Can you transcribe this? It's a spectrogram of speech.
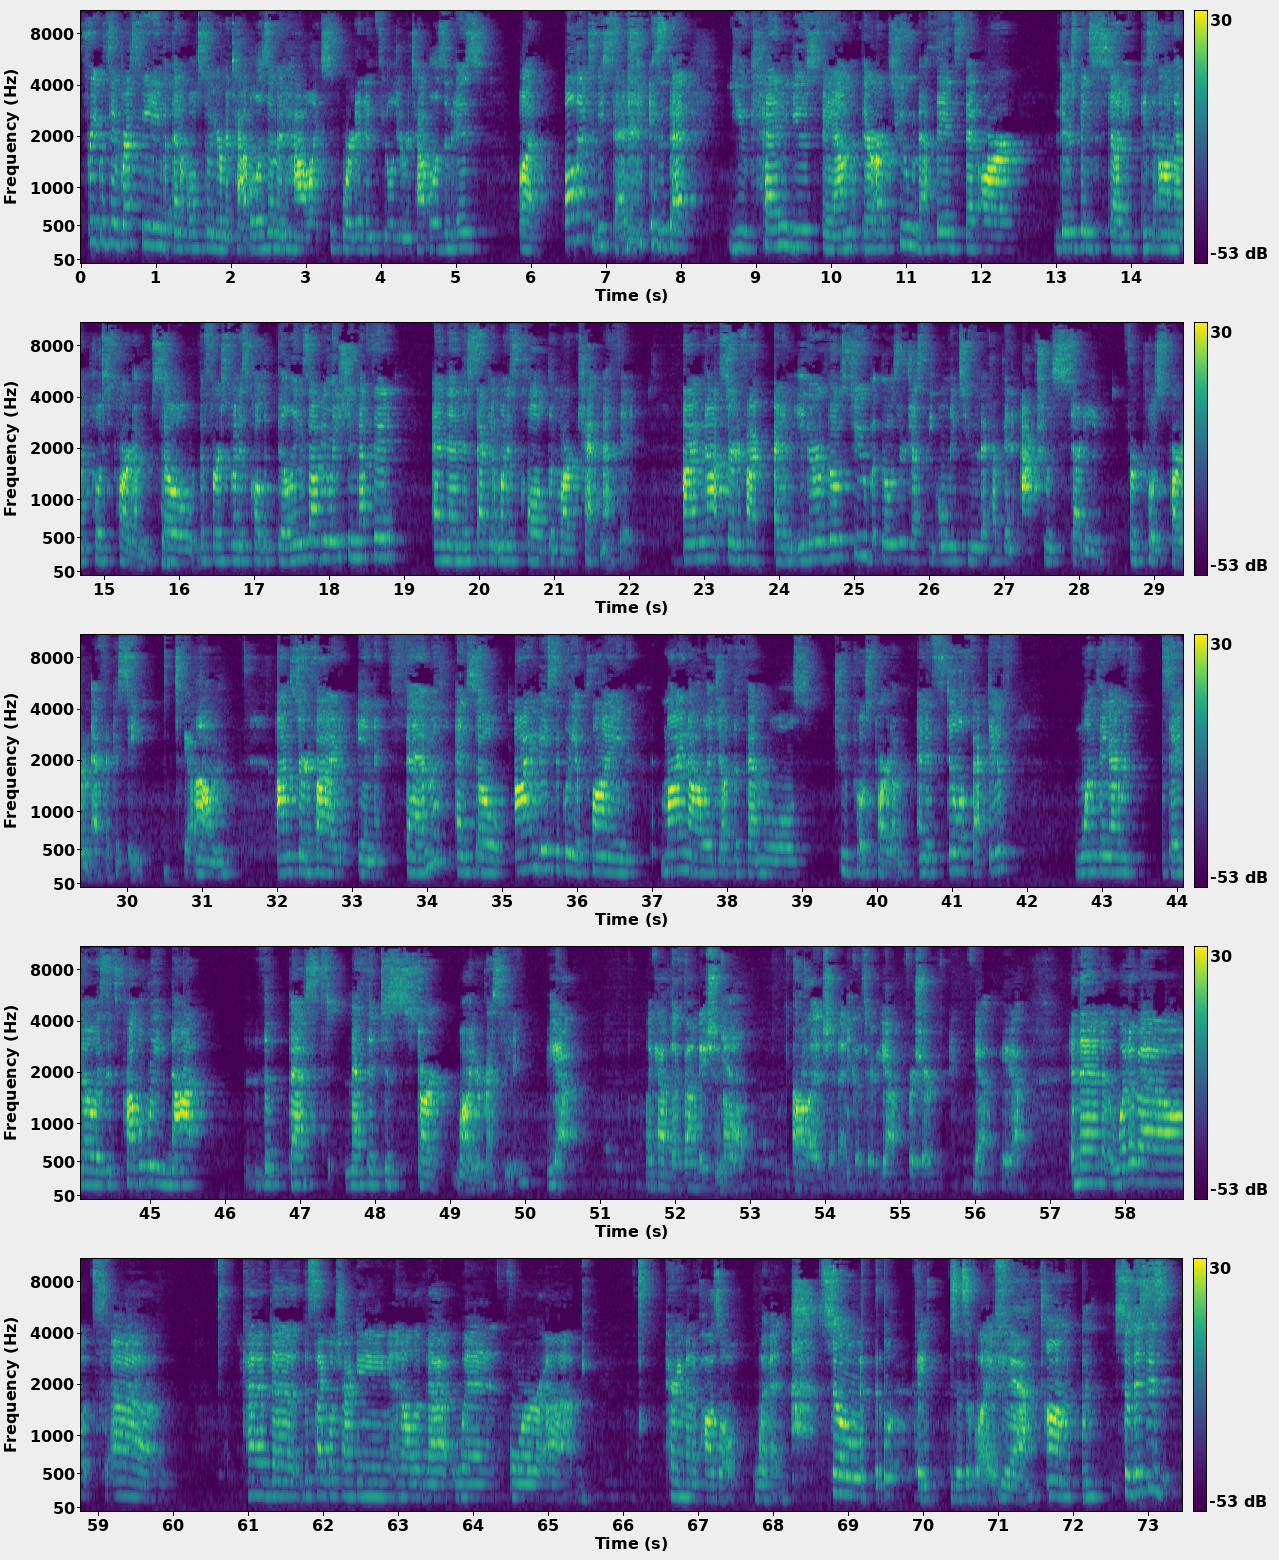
frequency of breastfeeding but then also your metabolism and how like supported and fueled your metabolism is. But all that to be said is that you can use FAM. There are two methods that are there's been studies on them postpartum. So the first one is called the Billings ovulation method, and then the second one is called the Marquette method. I'm not certified in either of those two, but those are just the only two that have been actually studied for postpartum efficacy. Yeah. Um, I'm certified in FEM, and so I'm basically applying my knowledge of the FEM rules to postpartum, and it's still effective. One thing I would say though is it's probably not the best method to start while you're breastfeeding. Yeah. Like have the foundational knowledge and then go through. Yeah, for sure. Yeah, yeah. And then what about um, kind of the the cycle tracking and all of that when for um, perimenopausal women So phases of life? Yeah. Um, so this is,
